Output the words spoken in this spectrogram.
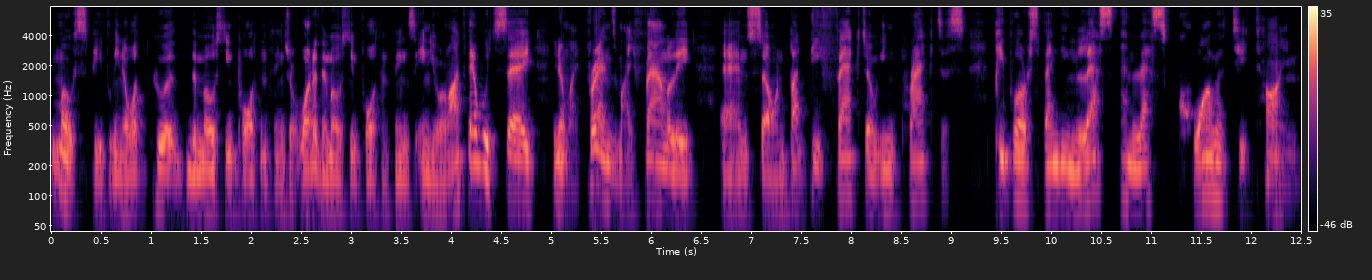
most people, you know, what who are the most important things, or what are the most important things in your life, they would say, you know, my friends, my family, and so on. But de facto, in practice, people are spending less and less quality time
